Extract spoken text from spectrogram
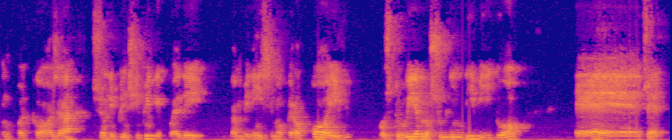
un, qualcosa, sono i principi che quelli vanno benissimo, però poi costruirlo sull'individuo è, cioè,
